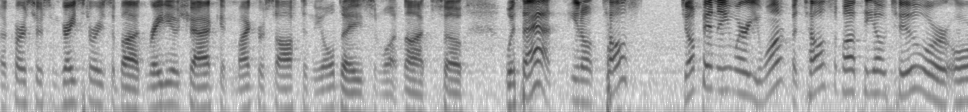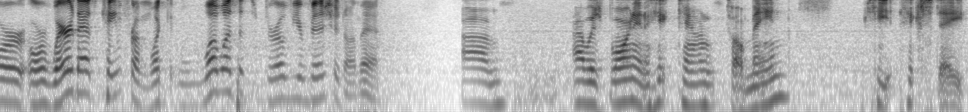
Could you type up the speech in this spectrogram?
of course there's some great stories about Radio Shack and Microsoft in the old days and whatnot. So, with that, you know, tell us jump in anywhere you want, but tell us about the O2 or, or, or where that came from. What what was it that drove your vision on that? Um, I was born in a hick town called Maine, hick state,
